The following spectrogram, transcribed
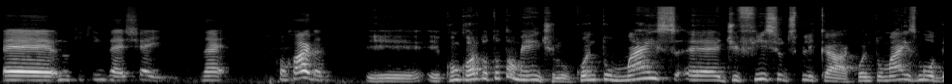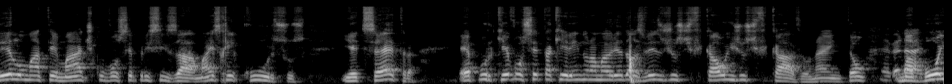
é, no que, que investe aí. Né? Concorda? E, e, concordo totalmente, Lu. Quanto mais é, difícil de explicar, quanto mais modelo matemático você precisar, mais recursos e etc., é porque você está querendo, na maioria das vezes, justificar o injustificável, né? Então, é uma boa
